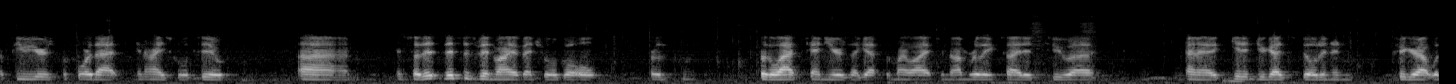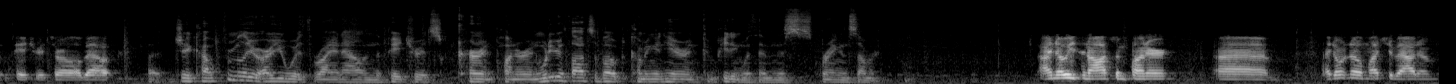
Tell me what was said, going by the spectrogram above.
a few years before that in high school too. Um, and so this, this has been my eventual goal for for the last ten years, I guess, of my life. And I'm really excited to uh, kind of get into your guys' building and figure out what the Patriots are all about. Uh, Jake, how familiar are you with Ryan Allen, the Patriots' current punter, and what are your thoughts about coming in here and competing with him this spring and summer? I know he's an awesome punter. Um, I don't know much about him.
